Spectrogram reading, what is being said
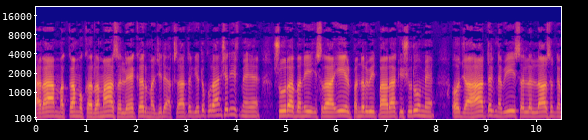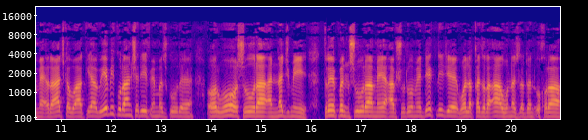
حرام مکہ مکرمہ سے لے کر مسجد اقسا تک، یہ تو قرآن شریف میں ہے۔ سورہ بنی اسرائیل پندرہویں پارہ کی شروع میں اور جہاں تک نبی صلی اللہ علیہ وسلم کا معراج کا واقعہ، وہ بھی قرآن شریف میں مذکور ہے۔ اور وہ سورہ النجمی تریپن سورہ میں آپ شروع میں دیکھ لیجیے۔ وَلَقَدْ رَآهُ نَزْلَةً أُخْرَى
